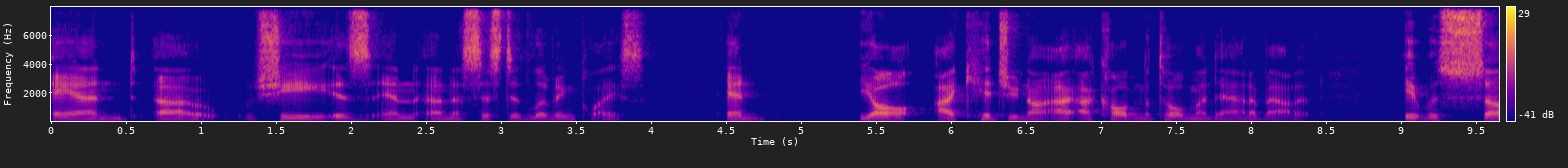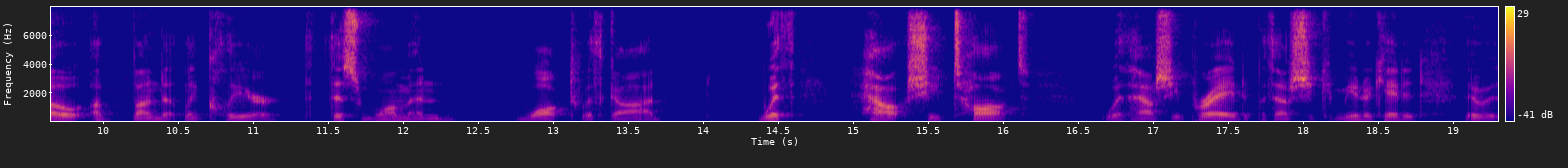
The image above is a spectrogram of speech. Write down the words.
and uh, she is in an assisted living place. And y'all, I kid you not, I, I called and told my dad about it. It was so abundantly clear that this woman walked with God, with how she talked, with how she prayed, with how she communicated. There was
